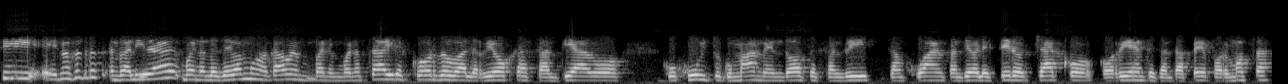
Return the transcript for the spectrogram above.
Sí, eh, nosotros en realidad, bueno, lo llevamos a cabo en, bueno, en Buenos Aires, Córdoba, La Rioja, Santiago, Jujuy, Tucumán, Mendoza, San Luis, San Juan, Santiago del Estero, Chaco, Corrientes, Santa Fe, Formosa.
